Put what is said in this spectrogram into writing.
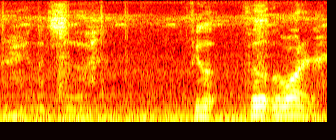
Alright, let's uh, fill it, with water.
